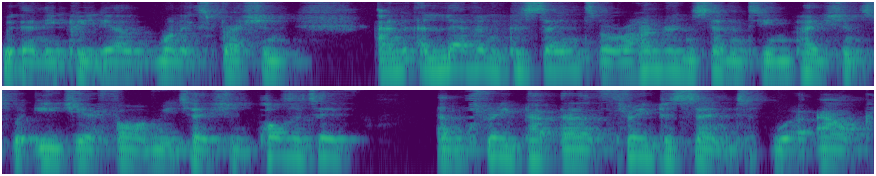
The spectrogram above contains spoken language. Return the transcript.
with any PD-L1 expression, and 11% or 117 patients were EGFR mutation positive, and 3 uh, 3% were ALK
